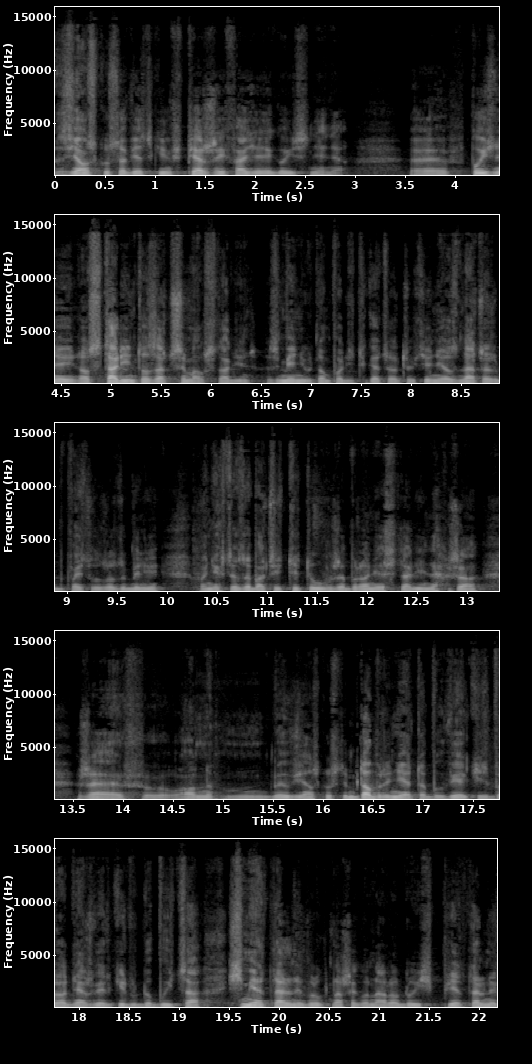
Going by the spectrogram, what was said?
Związku Sowieckim w pierwszej fazie jego istnienia. E, Później no, Stalin to zatrzymał, Stalin zmienił tą politykę, co oczywiście nie oznacza, żeby Państwo zrozumieli, bo nie chcę zobaczyć tytułów, że bronię Stalina, że, że on był w związku z tym dobry. Nie, to był wielki zbrodniarz, wielki ludobójca, śmiertelny wróg naszego narodu i śmiertelny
